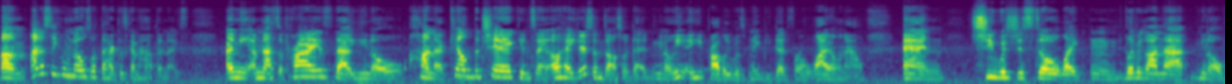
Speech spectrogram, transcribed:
Um, honestly, who knows what the heck is gonna happen next? I mean, I'm not surprised that, you know, Hana killed the chick and saying, oh, hey, your son's also dead. You know, he, he probably was maybe dead for a while now. And she was just still, like, mm, living on that, you know,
